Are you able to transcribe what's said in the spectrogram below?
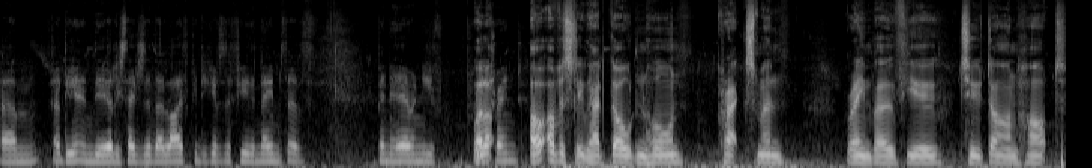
um, at the in the early stages of their life. Could you give us a few of the names that have been here and you've pre-trained? O- Obviously, we had Golden Horn, Cracksman, Rainbow View, Too Darn Hot,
